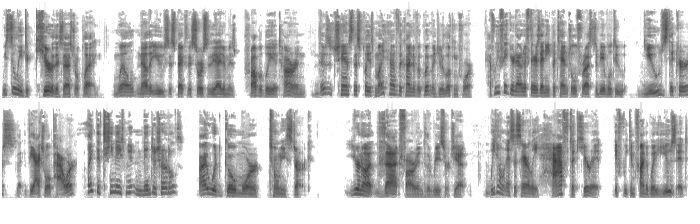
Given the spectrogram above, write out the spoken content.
We still need to cure this astral plague. Well, now that you suspect the source of the item is probably a Taran, there's a chance this place might have the kind of equipment you're looking for. Have we figured out if there's any potential for us to be able to use the curse, like the actual power? Like the Teenage Mutant Ninja Turtles? I would go more Tony Stark. You're not that far into the research yet. We don't necessarily have to cure it if we can find a way to use it.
